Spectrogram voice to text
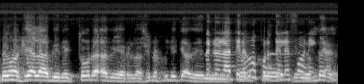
tengo aquí a la directora de Relaciones Públicas del. Pero la tenemos por telefónica.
